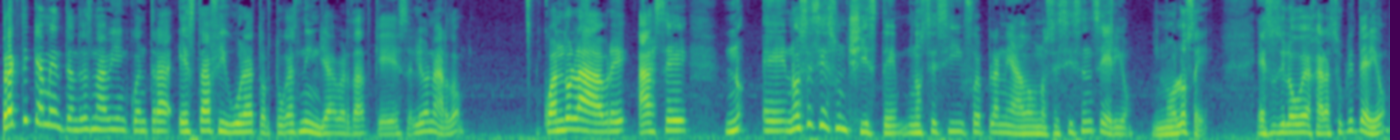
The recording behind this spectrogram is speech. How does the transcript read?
Prácticamente Andrés Navi encuentra esta figura de tortugas ninja, ¿verdad? Que es Leonardo. cuando la abre, hace, no, eh, no sé si es un chiste, no sé si fue planeado, no sé si es en serio, no lo sé. Eso sí lo voy a dejar a su criterio.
